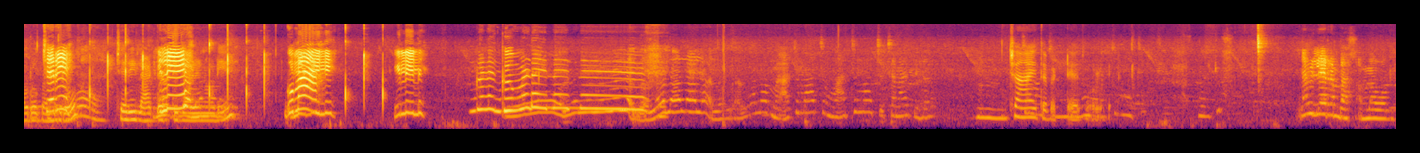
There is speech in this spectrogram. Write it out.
ಅವರು ಬಂದು ಚೆರಿ. ಲಾಟಿ ಹಾಕಿದ್ದಾಳೆ ನೋಡಿ. ಇಲ್ಲಿ ಇಲ್ಲಿ. ಇಲ್ಲಿ ಚೆನ್ನಾಗೈತೆ ಬಟ್ಟೆ ಅದು ಒಳಗೆ. ನಾವಿಲ್ಲೇ ರಂಬ ಅಮ್ಮ ಹೋಗಿ.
